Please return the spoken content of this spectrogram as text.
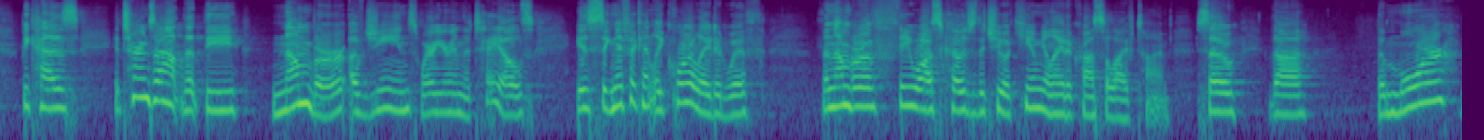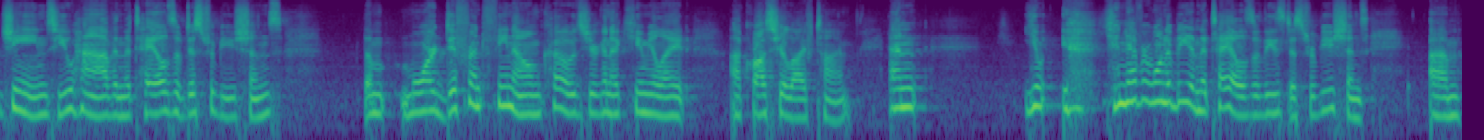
because it turns out that the number of genes where you're in the tails is significantly correlated with the number of PheWAS codes that you accumulate across a lifetime. So the, the more genes you have in the tails of distributions, the more different phenome codes you're going to accumulate across your lifetime. And you, you never want to be in the tails of these distributions. Um,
